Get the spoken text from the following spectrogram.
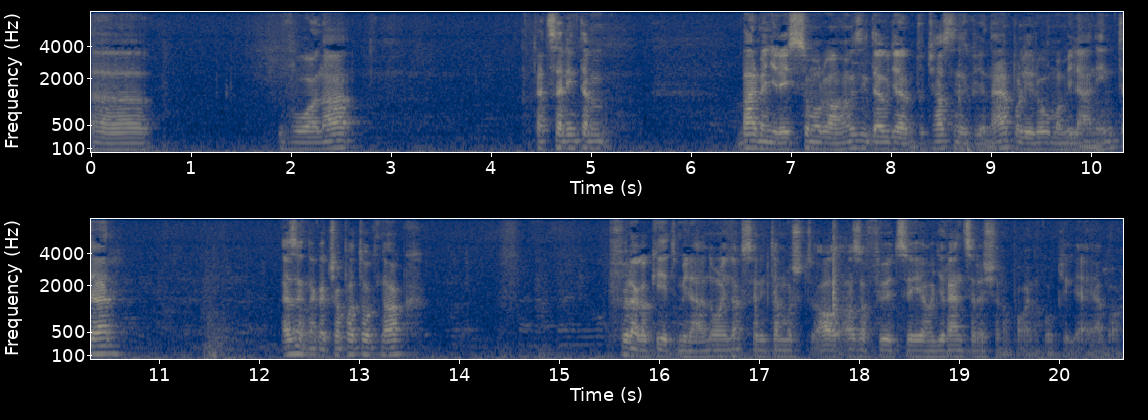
uh, volna. Tehát szerintem bármennyire is szomorúan hangzik, de ugye, hogyha azt nézzük, hogy a Napoli, Róma, Milán, Inter, ezeknek a csapatoknak, főleg a két Milánóinak szerintem most az a fő célja, hogy rendszeresen a bajnokok ligájába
